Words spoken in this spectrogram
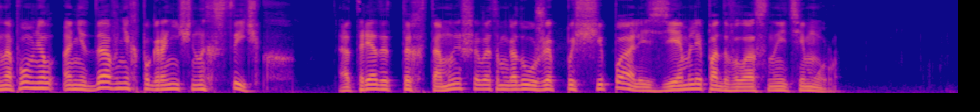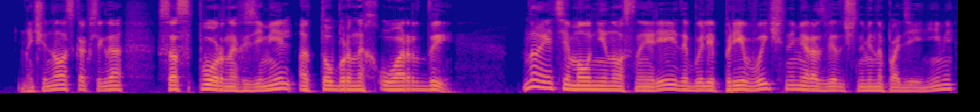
напомнил о недавних пограничных стычках. Отряды Тахтамыша в этом году уже пощипали земли, подвластные Тимуру. Начиналось, как всегда, со спорных земель, отобранных у Орды, но эти молниеносные рейды были привычными разведочными нападениями,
